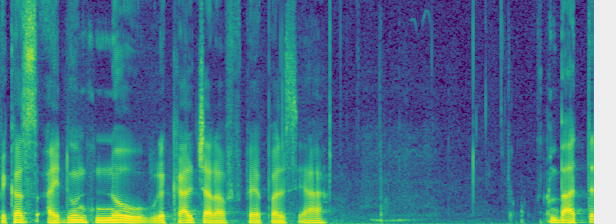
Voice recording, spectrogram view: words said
because I don't know the culture of peoples. Yeah. But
